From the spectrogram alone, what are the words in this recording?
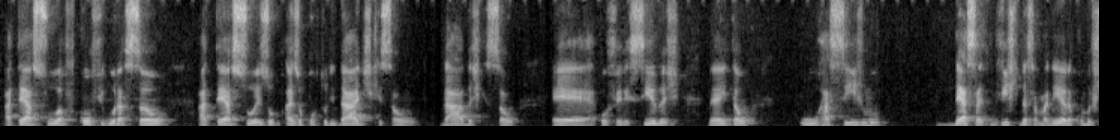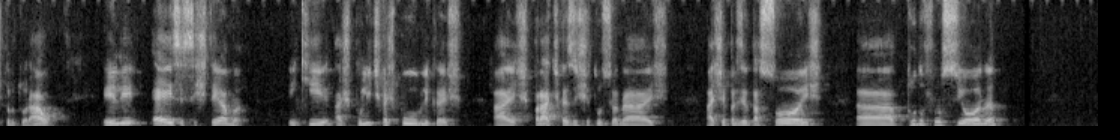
até a sua configuração, até as suas as oportunidades que são dadas, que são é, oferecidas. Né? Então, o racismo, dessa, visto dessa maneira, como estrutural, ele é esse sistema em que as políticas públicas, as práticas institucionais, as representações, ah, tudo funciona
